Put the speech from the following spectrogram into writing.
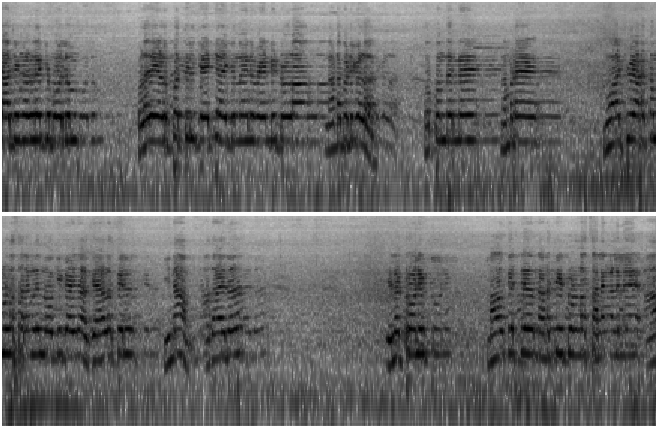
രാജ്യങ്ങളിലേക്ക് പോലും വളരെ എളുപ്പത്തിൽ കയറ്റി അയക്കുന്നതിന് വേണ്ടിയിട്ടുള്ള നടപടികൾ ഒപ്പം തന്നെ നമ്മുടെ മൂവാറ്റുപുഴ അടക്കമുള്ള സ്ഥലങ്ങളിൽ നോക്കിക്കഴിഞ്ഞാൽ കേരളത്തിൽ ഇനാം അതായത് ഇലക്ട്രോണിക് മാർക്കറ്റ് നടത്തിയിട്ടുള്ള സ്ഥലങ്ങളിലെ ആ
